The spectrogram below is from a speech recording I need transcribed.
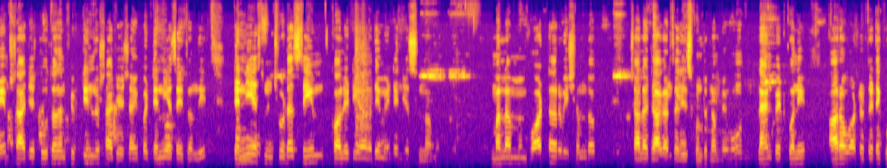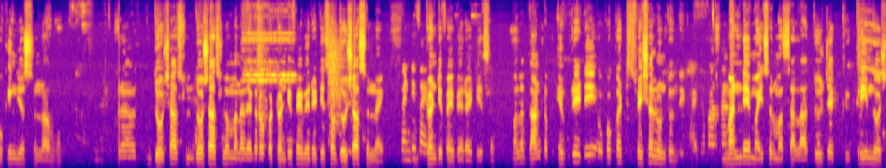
మేము స్టార్ట్ చేసి టూ థౌజండ్ ఫిఫ్టీన్లో స్టార్ట్ చేసాం ఇప్పుడు టెన్ ఇయర్స్ అవుతుంది. టెన్ ఇయర్స్ నుంచి కూడా సేమ్ క్వాలిటీ అదే మెయింటైన్ చేస్తున్నాము. మళ్ళీ మేము వాటర్ విషయంలో చాలా జాగ్రత్త తీసుకుంటున్నాం. మేము ప్లాంట్ పెట్టుకొని ఆరో వాటర్ తోటే కుకింగ్ చేస్తున్నాము. ఇక్కడ దోషాస్ దోషాస్లో మన దగ్గర ఒక twenty five varieties of dosas ఉన్నాయి. ట్వంటీ ఫైవ్ వెరైటీస్ మళ్ళీ దాంట్లో ఎవ్రీ డే ఒక్కొక్కటి స్పెషల్ ఉంటుంది. Monday Mysore masala Tuesday cream dosa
